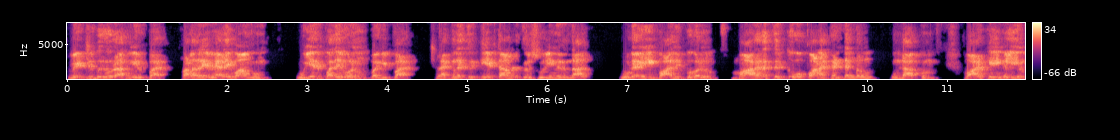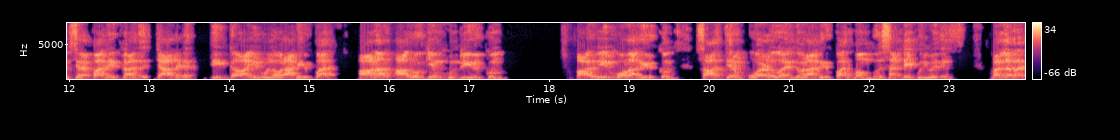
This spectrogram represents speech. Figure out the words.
வெற்றி பெறுவராகவும் இருப்பார். பலரை வேலை வாங்கும் உயர் பதவிகளும் வகிப்பார். லக்னத்திற்கு எட்டாம் இடத்தில் சூரியன் இருந்தால் உடலில் பாதிப்புகளும் மாரகத்திற்கு ஒப்பான கண்டங்களும் உண்டாக்கும். வாழ்க்கை நிலையும் சிறப்பாக இருக்காது. ஜாதக தீர்க்க ஆயுள் உள்ளவராக இருப்பார். ஆனால் ஆரோக்கியம் குன்றி இருக்கும் பார்வையில் கோளாறு இருக்கும் சாஸ்திரம் ஓரளவு அறிந்தவராக இருப்பார். வம்பு சண்டை புரிவதில் வல்லவர்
